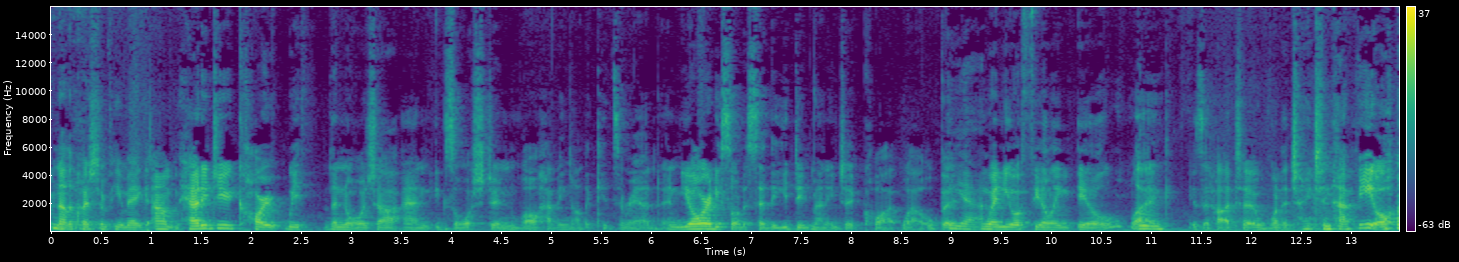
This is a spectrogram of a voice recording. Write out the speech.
another question for you, Meg. Um, how did you cope with the nausea and exhaustion while having other kids around? And you already sort of said that you did manage it quite well, but Yeah. when you were feeling ill, like, is it hard to want to change a nappy or?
